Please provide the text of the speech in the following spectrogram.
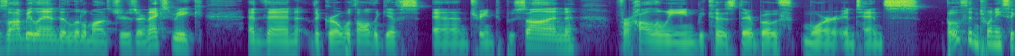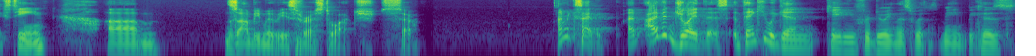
Zombieland and Little Monsters are next week, and then The Girl with All the Gifts and Train to Busan for Halloween because they're both more intense, both in 2016. Um, zombie movies for us to watch. So I'm excited. I, I've enjoyed this, and thank you again, Katie, for doing this with me because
